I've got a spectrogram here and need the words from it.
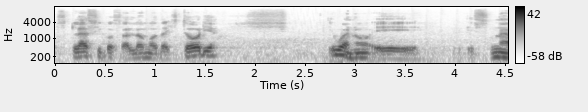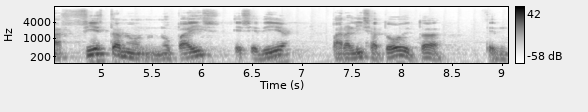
os clásicos ao longo da história. E bueno, eh, é uma fiesta no, no país esse dia, paralisa todo e toda, en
